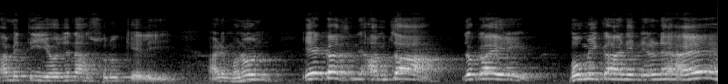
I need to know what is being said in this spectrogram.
आम्ही ती योजना सुरू केली. आणि म्हणून एकच आमचा जो काही भूमिका आणि निर्णय आहे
